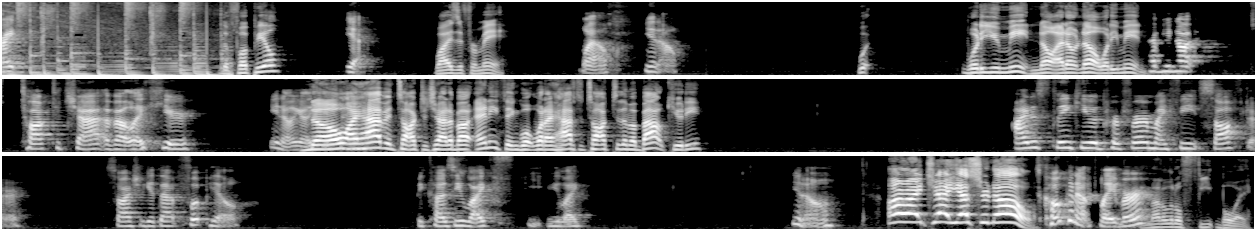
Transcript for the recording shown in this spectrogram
right? The foot peel? Yeah. Why is it for me? Well, you know. What What do you mean? No, I don't know. What do you mean? Have you not talked to chat about like your, you know, like, No, I haven't talked to chat about anything. What would I have to talk to them about, cutie? I just think you would prefer my feet softer, so I should get that foot peel. Because you like you like, you know, All right, chat, yes or no? it's coconut flavor. I'm not a little feet boy.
